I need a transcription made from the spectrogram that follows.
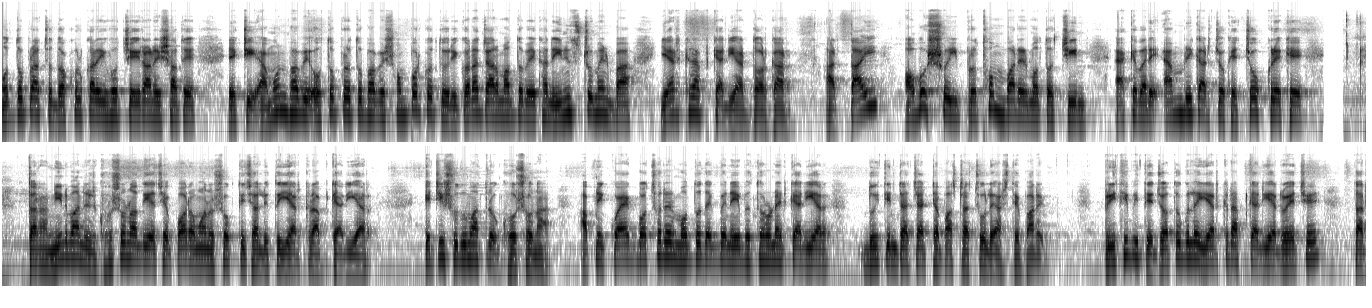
মধ্যপ্রাচ্য দখলকারী হচ্ছে ইরানের সাথে একটি এমনভাবে ওতপ্রোতভাবে সম্পর্ক তৈরি করা, যার মাধ্যমে এখানে ইনস্ট্রুমেন্ট বা এয়ারক্রাফট ক্যারিয়ার দরকার। আর তাই অবশ্যই প্রথমবারের মতো চীন একেবারে আমেরিকার চোখে চোখ রেখে তারা নির্মাণের ঘোষণা দিয়েছে পরমাণু শক্তিচালিত এয়ারক্রাফট ক্যারিয়ার। এটি শুধুমাত্র ঘোষণা। আপনি কয়েক বছরের মধ্যে দেখবেন এই ধরনের ক্যারিয়ার দুই, তিনটা, চারটা, পাঁচটা চলে আসতে পারে। পৃথিবীতে যতগুলো এয়ারক্রাফট ক্যারিয়ার রয়েছে, তার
